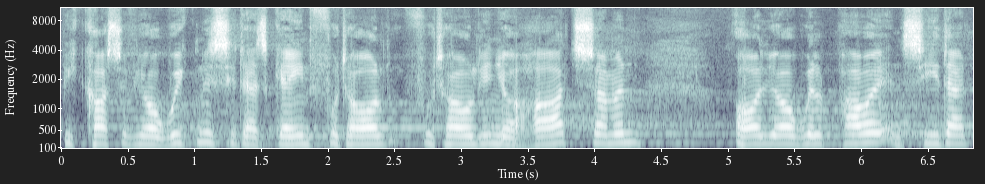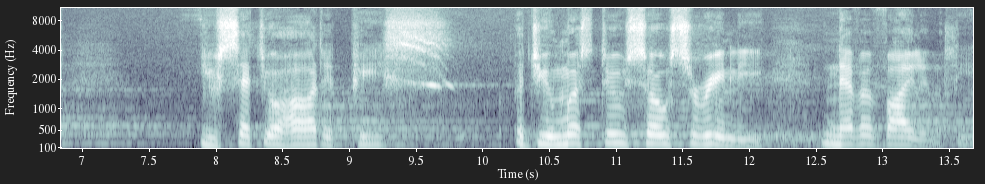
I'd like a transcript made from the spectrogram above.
because of your weakness it has gained foothold, foothold in your heart, summon all your willpower and see that you set your heart at peace but you must do so serenely, never violently.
